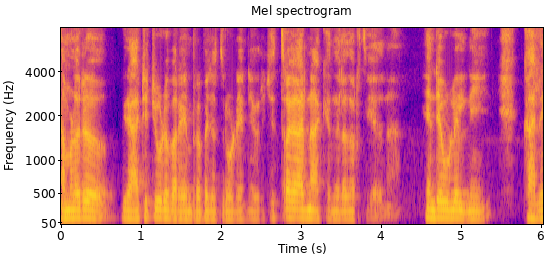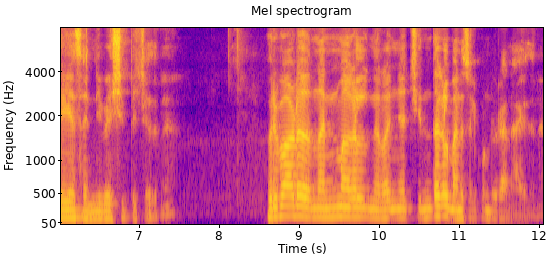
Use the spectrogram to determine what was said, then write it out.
നമ്മളൊരു ഗ്രാറ്റിറ്റ്യൂഡ് പറയും പ്രപഞ്ചത്തിലൂടെ എന്നെ ഒരു ചിത്രകാരനാക്കി നിലനിർത്തിയതിന് എന്റെ ഉള്ളിൽ നീ കലയെ സന്നിവേശിപ്പിച്ചതിന് ഒരുപാട് നന്മകൾ നിറഞ്ഞ ചിന്തകൾ മനസ്സിൽ കൊണ്ടുവരാനായതിന്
